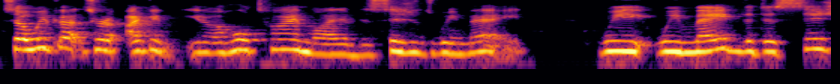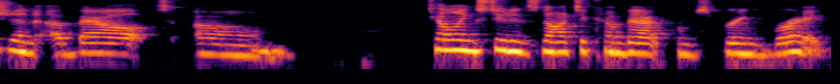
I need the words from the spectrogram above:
so we've got sort of i could you know a whole timeline of decisions we made. We we made the decision about um, telling students not to come back from spring break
